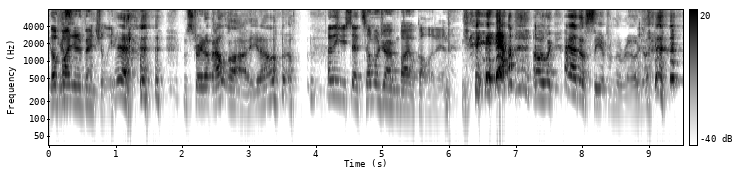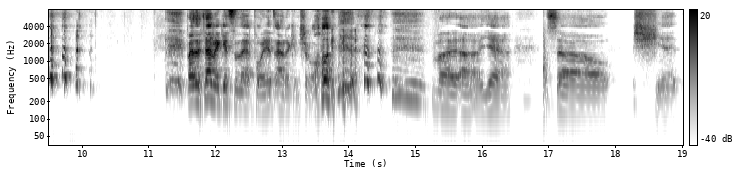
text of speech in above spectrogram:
They'll find it eventually. Yeah, I'm straight up outlaw, you know. I think you said someone driving by will call it in. yeah, I was like, ah, they'll see it from the road. By the time it gets to that point, it's out of control. but uh, yeah, so shit.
